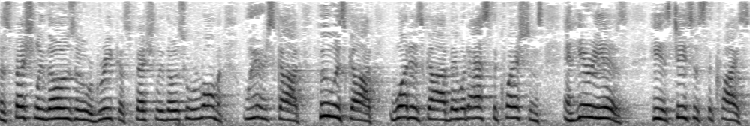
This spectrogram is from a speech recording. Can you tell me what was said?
especially those who were Greek, especially those who were Roman. Where is God? Who is God? What is God? They would ask the questions, and here he is. He is Jesus the Christ,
